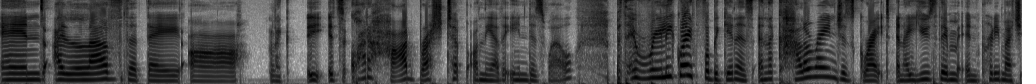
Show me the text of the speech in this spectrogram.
And I love that they are like it's quite a hard brush tip on the other end as well. But they're really great for beginners and the color range is great and i use them in pretty much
